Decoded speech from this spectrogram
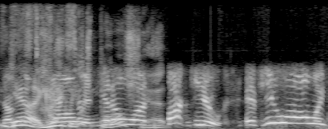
No, Yeah, exactly. And you know what? Fuck you. If you always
